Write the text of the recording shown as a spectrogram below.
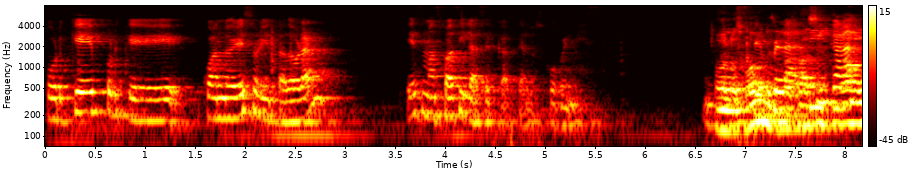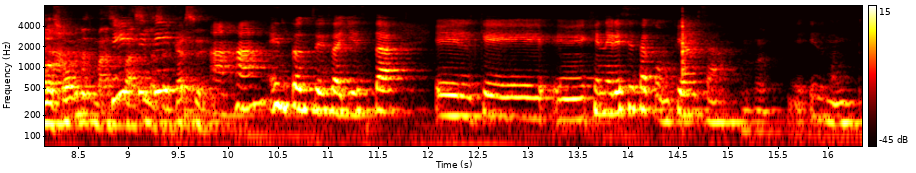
¿Por qué? Porque cuando eres orientadora es más fácil acercarte a los jóvenes. O los jóvenes más fácil. No, los jóvenes más Sí, sí, fácil sí. acercarse. Ajá, entonces ahí está el que eh, generes esa confianza. Ujú. E- Es bonito.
